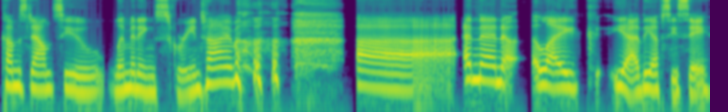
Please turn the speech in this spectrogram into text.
comes down to limiting screen time. uh, and then, like, yeah, the FCC.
